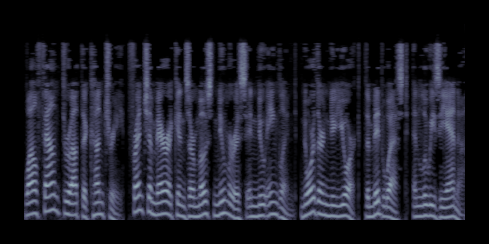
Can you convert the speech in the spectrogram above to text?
While found throughout the country, French Americans are most numerous in New England, northern New York, the Midwest, and Louisiana.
